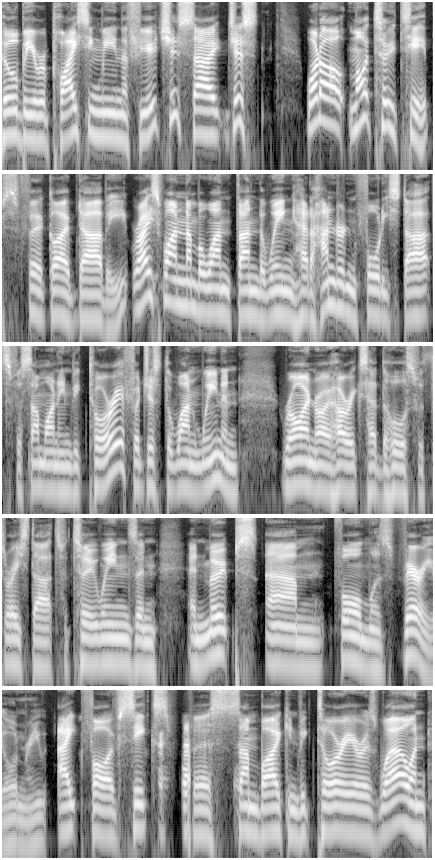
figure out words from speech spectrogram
who'll be replacing me in the future. So just what I my two tips for Globe Derby: race one, number one, Thunder Wing had 140 starts for someone in Victoria for just the one win, and Ryan Rowe Horrocks had the horse for three starts for two wins, and and Moop's um, form was very ordinary, eight five six for some bloke in Victoria as well, and.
